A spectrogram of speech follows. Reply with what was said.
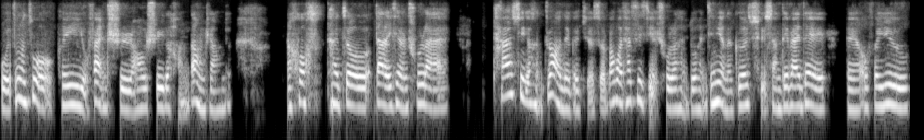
我这么做可以有饭吃，然后是一个行当这样的。然后 他就带了一些人出来，他是一个很重要的一个角色，包括他自己也出了很多很经典的歌曲，像 Day by Day，呃，Over You。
